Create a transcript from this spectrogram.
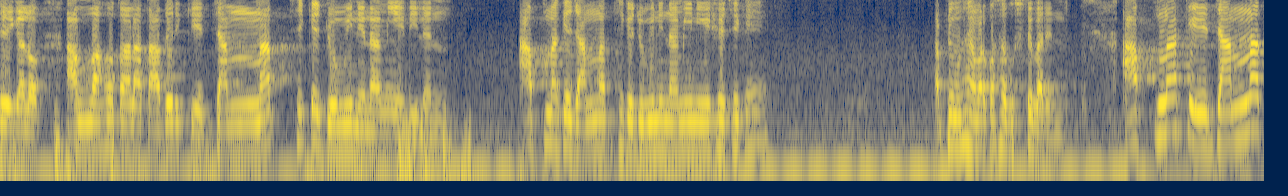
হয়ে গেল আল্লাহ তাআলা তাদেরকে জান্নাত থেকে জমিনে নামিয়ে দিলেন আপনাকে জান্নাত থেকে জমিনে নামিয়ে নিয়ে এসেছে কে আপনি মনে হয় আমার কথা বুঝতে পারেননি আপনাকে জান্নাত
